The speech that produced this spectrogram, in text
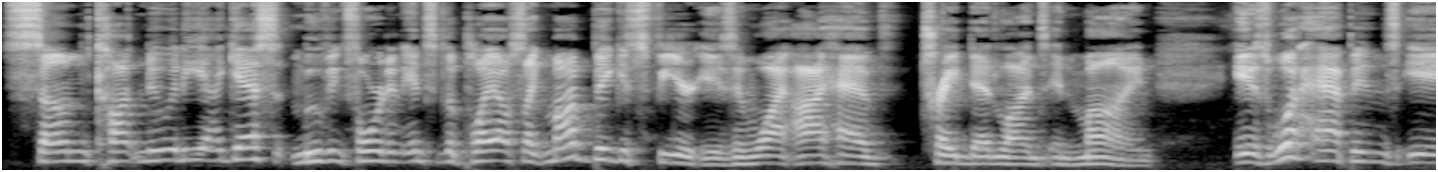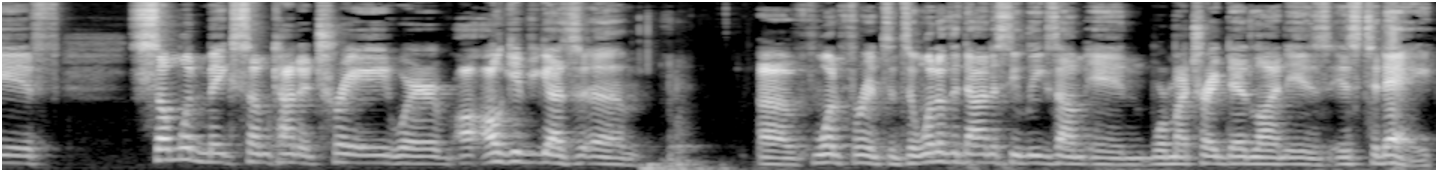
some continuity, I guess, moving forward and into the playoffs. Like my biggest fear is, and why I have trade deadlines in mind, is what happens if someone makes some kind of trade where I'll, I'll give you guys um, uh, one for instance in one of the dynasty leagues I'm in where my trade deadline is is today.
